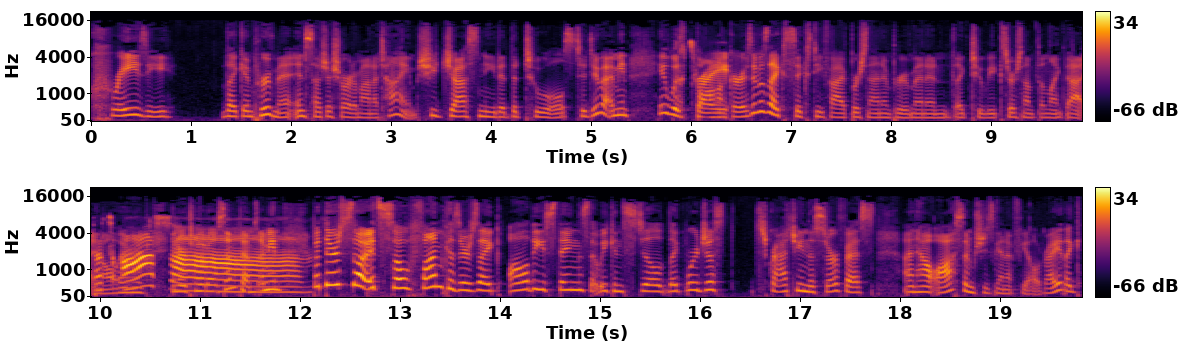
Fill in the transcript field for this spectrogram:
crazy like improvement in such a short amount of time. She just needed the tools to do it. I mean, it was That's right. bonkers. It was like 65% improvement in like 2 weeks or something like that That's in all in her, in her total symptoms. I mean, but there's so it's so fun cuz there's like all these things that we can still like we're just scratching the surface on how awesome she's going to feel, right? Like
